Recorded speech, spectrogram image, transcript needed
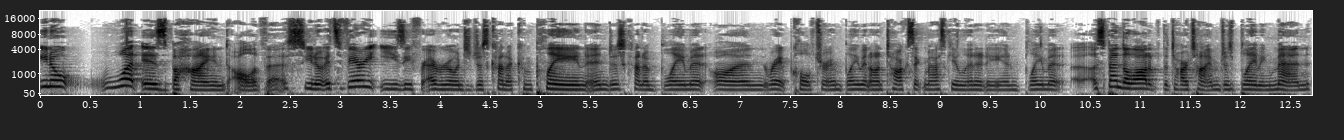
you know what is behind all of this? You know it's very easy for everyone to just kind of complain and just kind of blame it on rape culture and blame it on toxic masculinity and blame it uh, spend a lot of the our time just blaming men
